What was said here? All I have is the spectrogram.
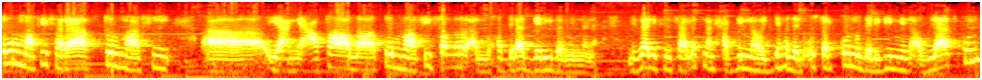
طول ما في فراغ طول ما في آه يعني عطالة طول ما في فقر المخدرات قريبة مننا. لذلك رسالتنا اللي حابين نوجهها للأسر كونوا قريبين من أولادكم.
